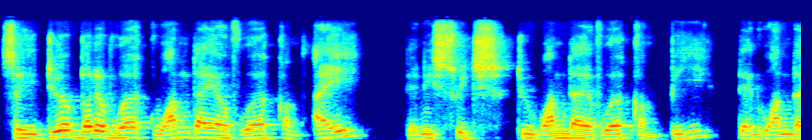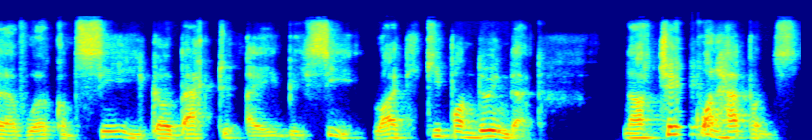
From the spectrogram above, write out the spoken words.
So you do a bit of work, one day of work on A, then you switch to one day of work on B, then one day of work on C, you go back to A, B, C, right? You keep on doing that. Now check what happens.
